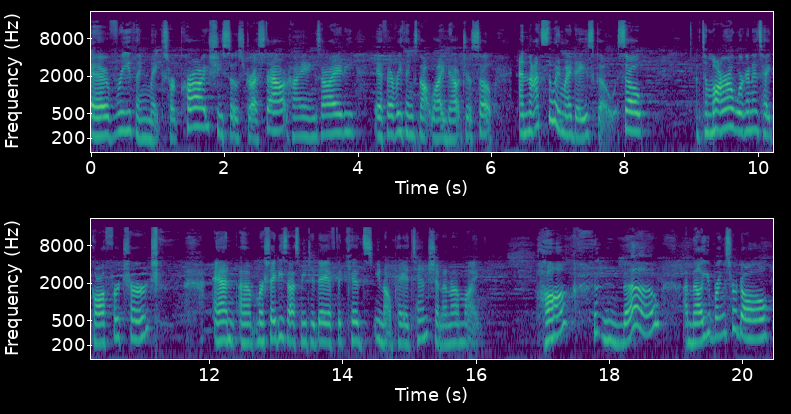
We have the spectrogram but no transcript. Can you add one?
everything makes her cry. She's so stressed out, high anxiety, if everything's not lined out just so. And that's the way my days go. So tomorrow we're going to take off for church. And uh, Mercedes asked me today if the kids, you know, pay attention. And I'm like, huh? no. Amelia brings her doll.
